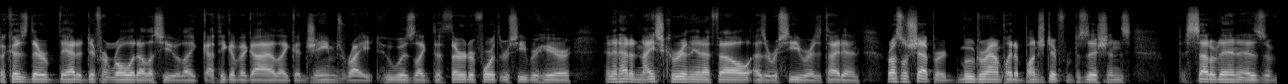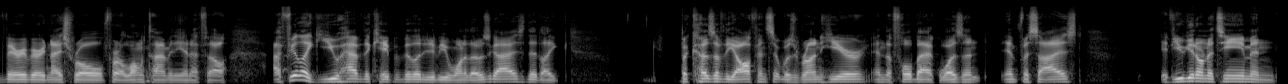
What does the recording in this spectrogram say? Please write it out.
because they're they had a different role at LSU. Like I think of a guy like a James Wright who was like the third or fourth receiver here, and then had a nice career in the NFL as a receiver, as a tight end. Russell Shepard moved around, played a bunch of different positions, settled in as a very very nice role for a long time in the NFL. I feel like you have the capability to be one of those guys that like because of the offense that was run here and the fullback wasn't emphasized. If you get on a team and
